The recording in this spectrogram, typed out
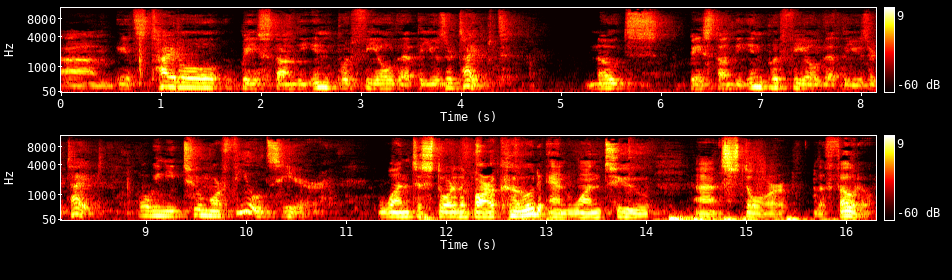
Um, its title based on the input field that the user typed. Notes based on the input field that the user typed. Well, we need two more fields here. One to store the barcode and one to uh, store the photo.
